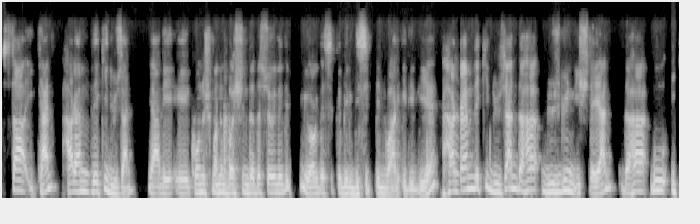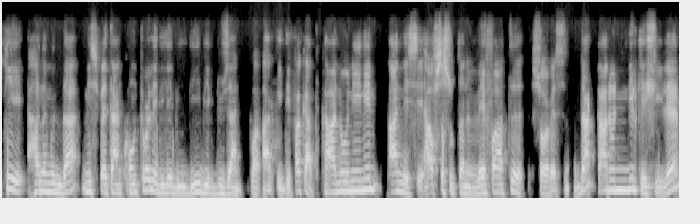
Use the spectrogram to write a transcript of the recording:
sağ iken haremdeki düzen yani e, konuşmanın başında da söyledim mi orada sıkı bir disiplin var idi diye. Haremdeki düzen daha düzgün işleyen, daha bu iki hanımın da nispeten kontrol edilebildiği bir düzen var idi. Fakat Kanuni'nin annesi Hafsa Sultan'ın vefatı sonrasında Kanuni'nin ilk eşiyle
